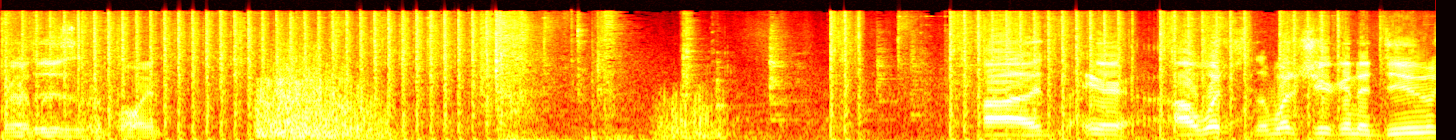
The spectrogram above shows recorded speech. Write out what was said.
We're losing the point. Uh, here, uh, what what you're gonna do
